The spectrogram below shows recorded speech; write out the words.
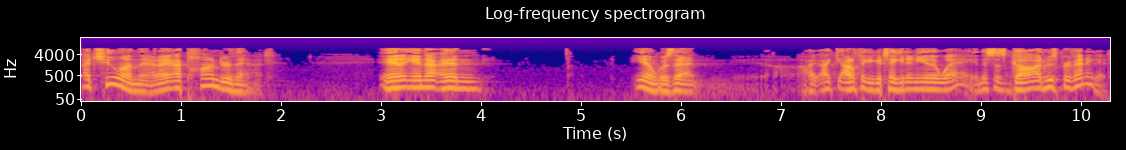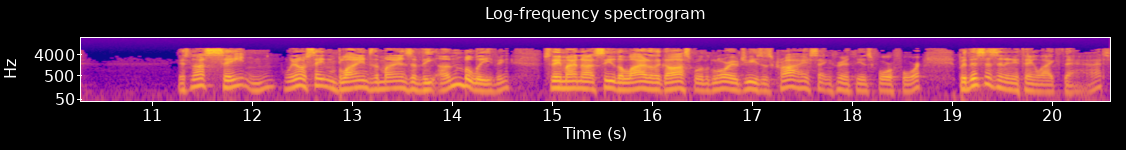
I chew on that. I, I ponder that. And, and, uh, and, you know, was that, I, I don't think you could take it any other way. This is God who's preventing it. It's not Satan. We know Satan blinds the minds of the unbelieving, so they might not see the light of the gospel, of the glory of Jesus Christ, 2 Corinthians 4 4. But this isn't anything like that.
